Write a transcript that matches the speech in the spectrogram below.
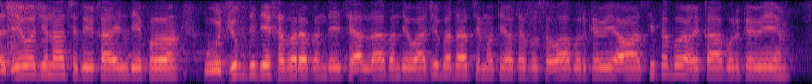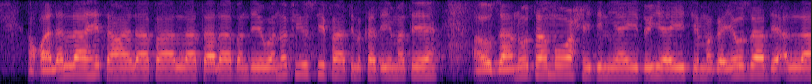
لدی وجنا چې دوی قائل دی په وجوب د دې خبره باندې چې الله باندې واجب ده چې مطیع ته به ثواب ورکوي او عاصی ته به عقاب ورکوي علی الله تعالی په الله تعالی باندې و نفي صفات القديمه او ځانو ته موحدین یای دوی یای چې مګ یو ذات د الله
